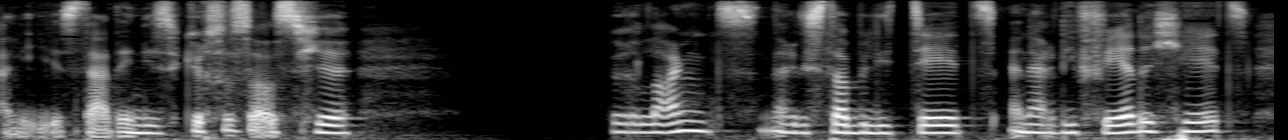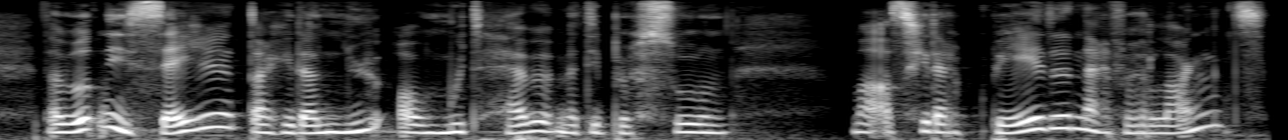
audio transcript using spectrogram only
allez, je staat in deze cursus, als je verlangt naar die stabiliteit en naar die veiligheid, dat wil niet zeggen dat je dat nu al moet hebben met die persoon. Maar als je daar beide naar verlangt,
